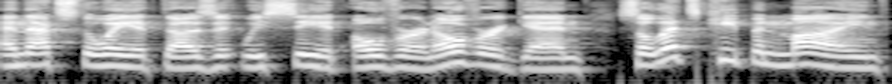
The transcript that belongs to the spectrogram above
and that's the way it does it. We see it over and over again. So let's keep in mind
